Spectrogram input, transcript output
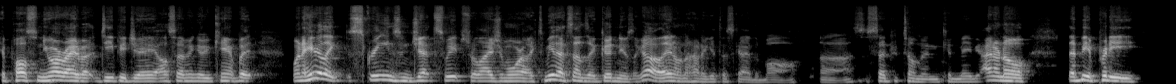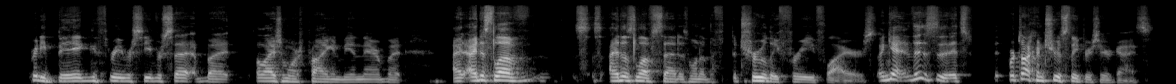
Yeah, Paulsen, you are right about DPJ also having a good camp, but when I hear like screens and jet sweeps for Elijah Moore, like to me that sounds like good news. Like, oh, they don't know how to get this guy the ball. Uh, so Cedric Tillman can maybe I don't know. That'd be a pretty pretty big three receiver set, but Elijah Moore is probably going to be in there. But I, I just love I just love Ced as one of the, the, truly free flyers. Again, this is it's we're talking true sleepers here, guys.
